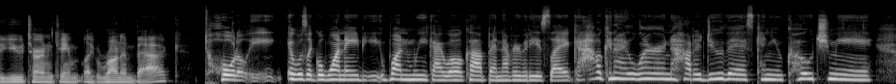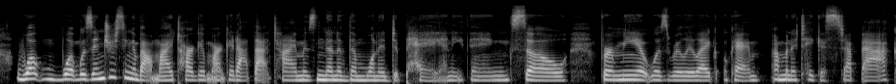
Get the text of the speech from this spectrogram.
a U-turn and came like running back? Totally. It was like a 180. One week I woke up and everybody's like, "How can I learn how to do this? Can you coach me?" What what was interesting about my target market at that time is none of them wanted to pay anything. So, for me it was really like, "Okay, I'm going to take a step back.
